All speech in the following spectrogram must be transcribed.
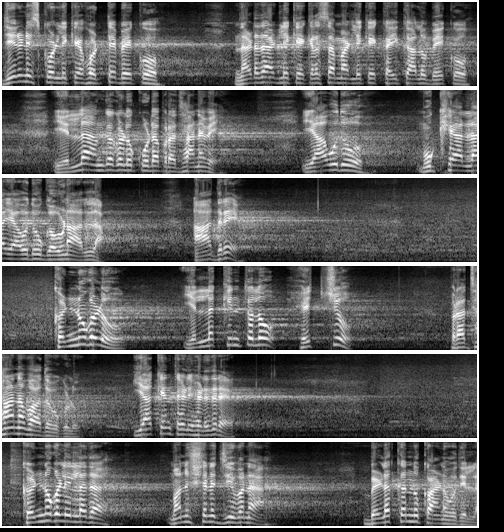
ಜೀರ್ಣಿಸ್ಕೊಳ್ಳಿಕ್ಕೆ ಹೊಟ್ಟೆ ಬೇಕು, ನಡೆದಾಡಲಿಕ್ಕೆ ಕೆಲಸ ಮಾಡಲಿಕ್ಕೆ ಕೈಕಾಲು ಬೇಕು. ಎಲ್ಲ ಅಂಗಗಳು ಕೂಡ ಪ್ರಧಾನವೇ. ಯಾವುದು ಮುಖ್ಯ ಅಲ್ಲ, ಯಾವುದು ಗೌಣ ಅಲ್ಲ. ಆದರೆ ಕಣ್ಣುಗಳು ಎಲ್ಲಕ್ಕಿಂತಲೂ ಹೆಚ್ಚು ಪ್ರಧಾನವಾದವುಗಳು. ಯಾಕೆಂತ ಹೇಳಿ ಹೇಳಿದರೆ, ಕಣ್ಣುಗಳಿಲ್ಲದ ಮನುಷ್ಯನ ಜೀವನ ಬೆಳಕನ್ನು ಕಾಣುವುದಿಲ್ಲ.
